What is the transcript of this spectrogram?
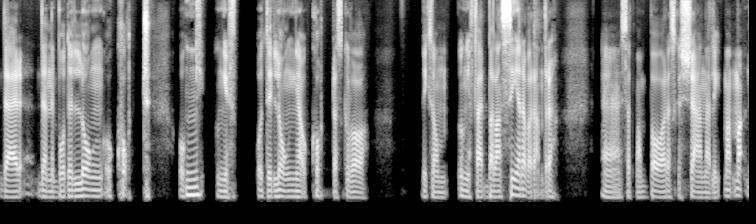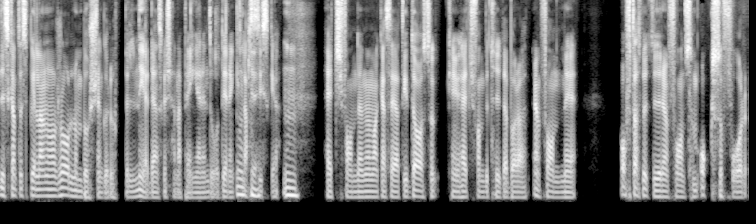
där den är både lång och kort och, Mm. ungef- och det långa och korta ska vara liksom ungefär balansera varandra. Eh, så att man bara ska tjäna, man, man, det ska inte spela någon roll om börsen går upp eller ner, den ska tjäna pengar ändå. Det är den klassiska Mm. hedgefonden, men man kan säga att idag så kan ju hedgefond betyda bara en fond med, oftast betyder en fond som också får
